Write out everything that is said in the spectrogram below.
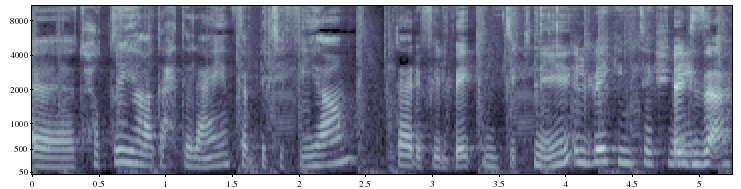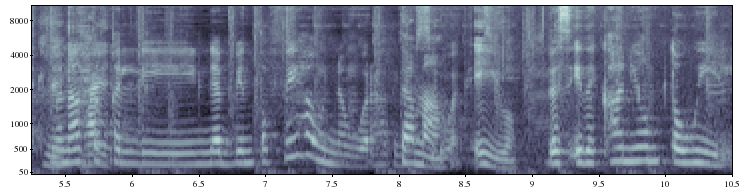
أه تحطيها تحت العين ثبتي فيها. تعرفي ال baking technique ال baking technique Exactly. مناطق هاي- اللي نبي نطفيها وننورها في نفس تمام. الوقت. أيوه. بس إذا كان يوم طويل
